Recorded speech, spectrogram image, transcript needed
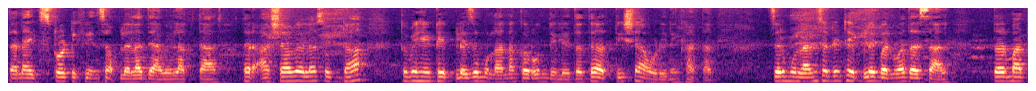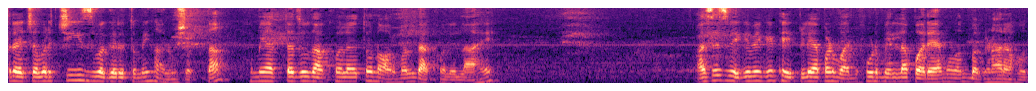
त्यांना एक्स्ट्रा टिफिन्स आपल्याला द्यावे लागतात. तर अशा वेळेला सुद्धा तुम्ही हे ठेपले जर मुलांना करून दिले तर ते अतिशय आवडीने खातात. जर मुलांसाठी ठेपले बनवत असाल तर मात्र याच्यावर चीज वगैरे तुम्ही घालू शकता. मी आत्ता जो दाखवला आहे तो नॉर्मल दाखवलेला आहे. असेच वेगळे ठेपले आपण वन फूड मिलला पर्याय म्हणून बघणार आहोत.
